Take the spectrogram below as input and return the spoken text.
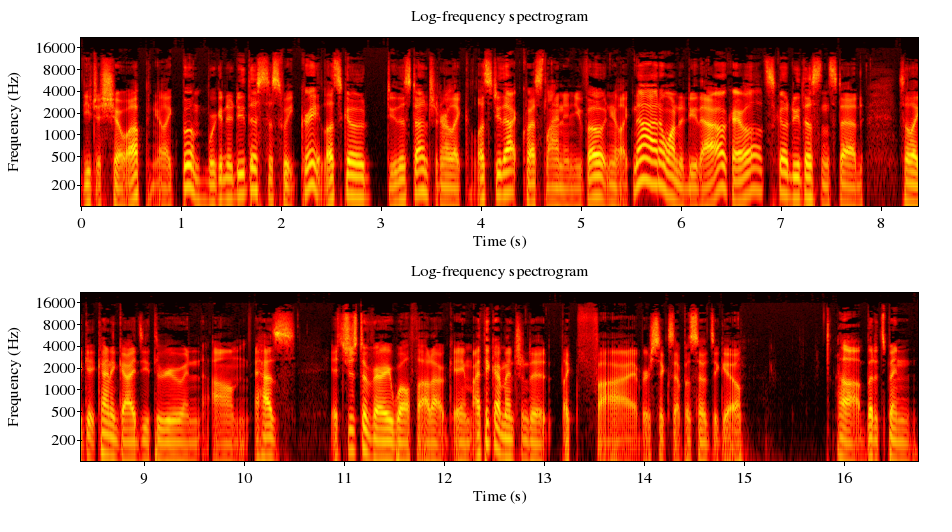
you just show up and you're like, boom, we're gonna do this this week. Great, let's go do this dungeon, or like let's do that quest line, and you vote, and you're like, no, I don't want to do that. Okay, well, let's go do this instead. So like it kind of guides you through, and um, it has. It's just a very well thought out game. I think I mentioned it like five or six episodes ago, uh, but it's been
